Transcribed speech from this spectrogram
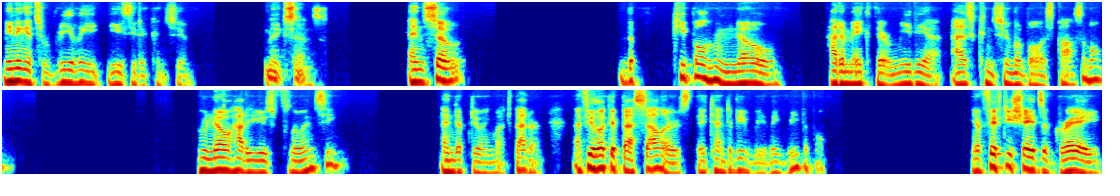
meaning it's really easy to consume. Makes sense. And so the people who know how to make their media as consumable as possible, who know how to use fluency, end up doing much better. If you look at bestsellers, they tend to be really readable. You know, Fifty Shades of Grey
